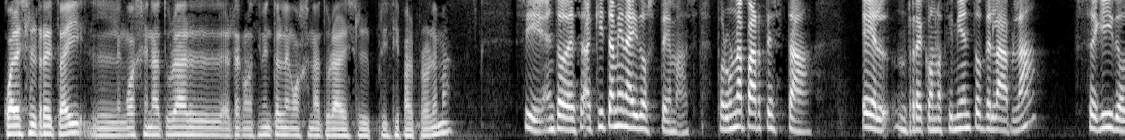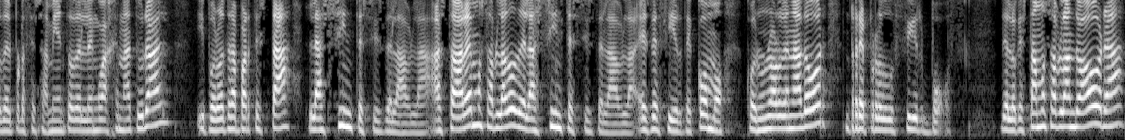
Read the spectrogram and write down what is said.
¿Cuál es el reto ahí? ¿El lenguaje natural, el reconocimiento del lenguaje natural es el principal problema? Sí, entonces aquí también hay dos temas. Por una parte está el reconocimiento del habla, seguido del procesamiento del lenguaje natural y por otra parte está la síntesis del habla. Hasta ahora hemos hablado de la síntesis del habla, es decir, de cómo con un ordenador reproducir voz. De lo que estamos hablando ahora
